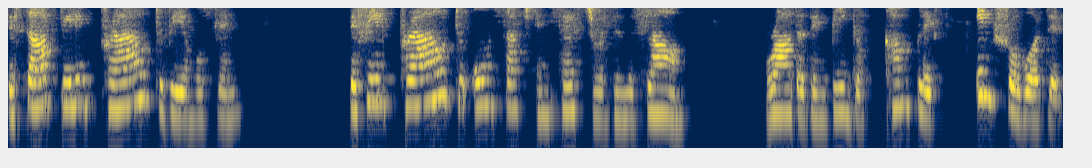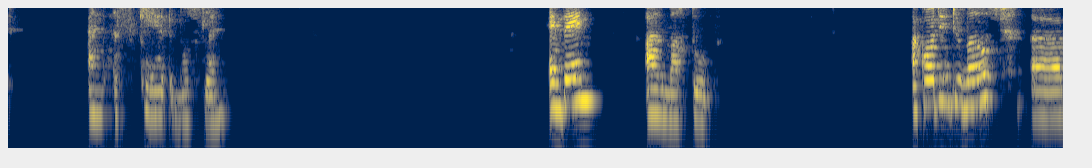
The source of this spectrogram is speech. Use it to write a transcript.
They start feeling proud to be a Muslim. They feel proud to own such ancestors in Islam, rather than being a complex, introverted, and a scared Muslim. And then Al-Maghdub. According to most, uh,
